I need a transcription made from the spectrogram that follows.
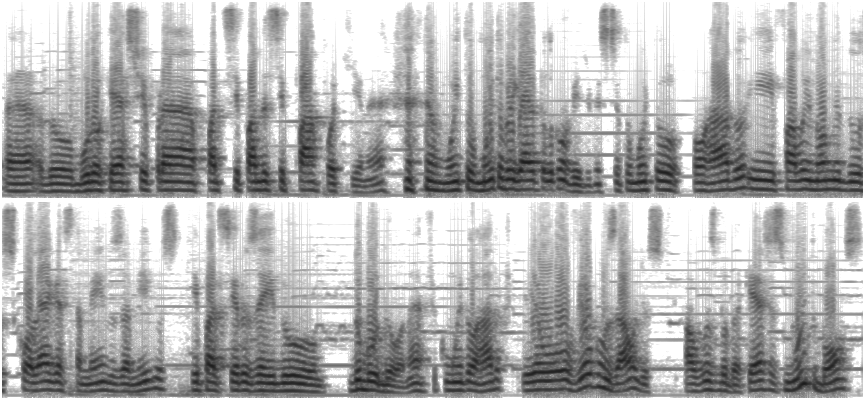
uh, do Budocast para participar desse papo aqui. Né? muito, muito obrigado pelo convite. Me sinto muito honrado e falo em nome dos colegas também, dos amigos e parceiros aí do, do Budô, né? Fico muito honrado. Eu ouvi alguns áudios, alguns Budocasts muito bons,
